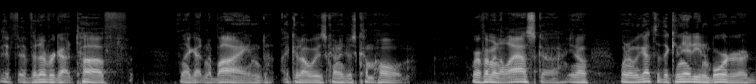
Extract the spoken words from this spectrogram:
if if it ever got tough and I got in a bind, I could always kind of just come home. Where if I'm in Alaska, you know, when we got to the Canadian border,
